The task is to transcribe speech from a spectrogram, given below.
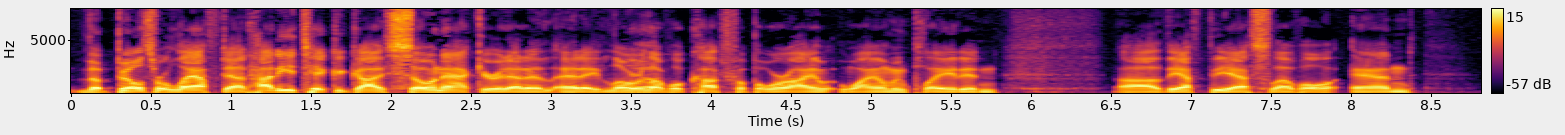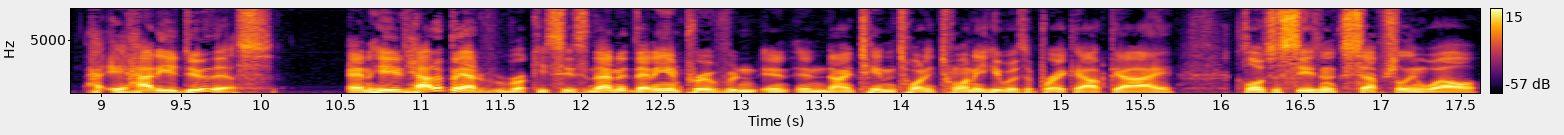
the Bills were laughed at. How do you take a guy so inaccurate at a at a lower Yeah. level of college football where I, Wyoming played in uh, the FBS level, and h- how do you do this? And he had a bad rookie season. Then, then he improved in, in, in 19 and 2020. He was a breakout guy. Closed the season exceptionally well.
